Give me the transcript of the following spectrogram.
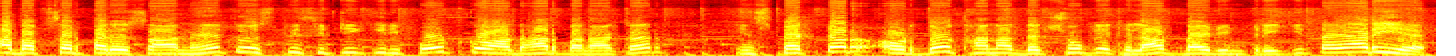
अब अफसर परेशान हैं तो एसपी सिटी की रिपोर्ट को आधार बनाकर इंस्पेक्टर और दो थाना अध्यक्षों के खिलाफ बैड एंट्री की तैयारी है।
